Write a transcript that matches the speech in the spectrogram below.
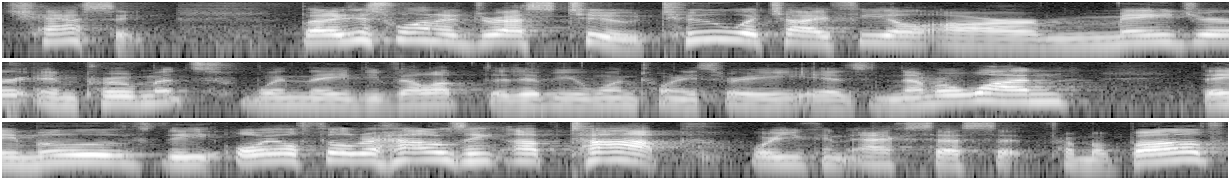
chassis? But I just want to address two, two which I feel are major improvements when they developed the W123 is number one, they moved the oil filter housing up top where you can access it from above.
